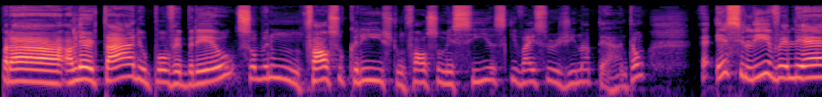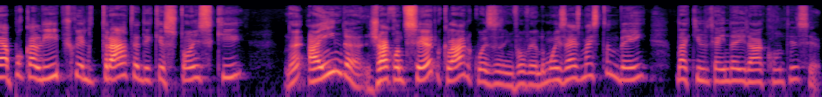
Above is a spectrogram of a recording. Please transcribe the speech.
para alertar o povo hebreu sobre um falso Cristo, um falso Messias que vai surgir na Terra. Então, é, esse livro ele é apocalíptico, ele trata de questões que né, ainda já aconteceram, claro, coisas envolvendo Moisés, mas também daquilo que ainda irá acontecer.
